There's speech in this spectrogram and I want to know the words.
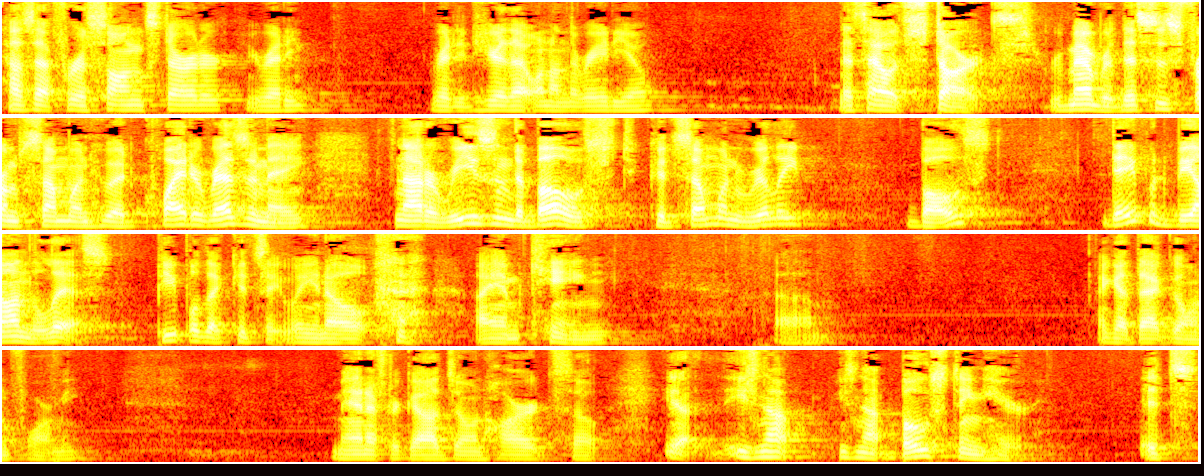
How's that for a song starter? You ready? Ready to hear that one on the radio? That's how it starts. Remember, this is from someone who had quite a resume, if not a reason to boast. Could someone really boast? Dave would be on the list. People that could say, well, you know, I am king. Um, I got that going for me. Man after God's own heart. So, yeah, he's not, he's not boasting here. It's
